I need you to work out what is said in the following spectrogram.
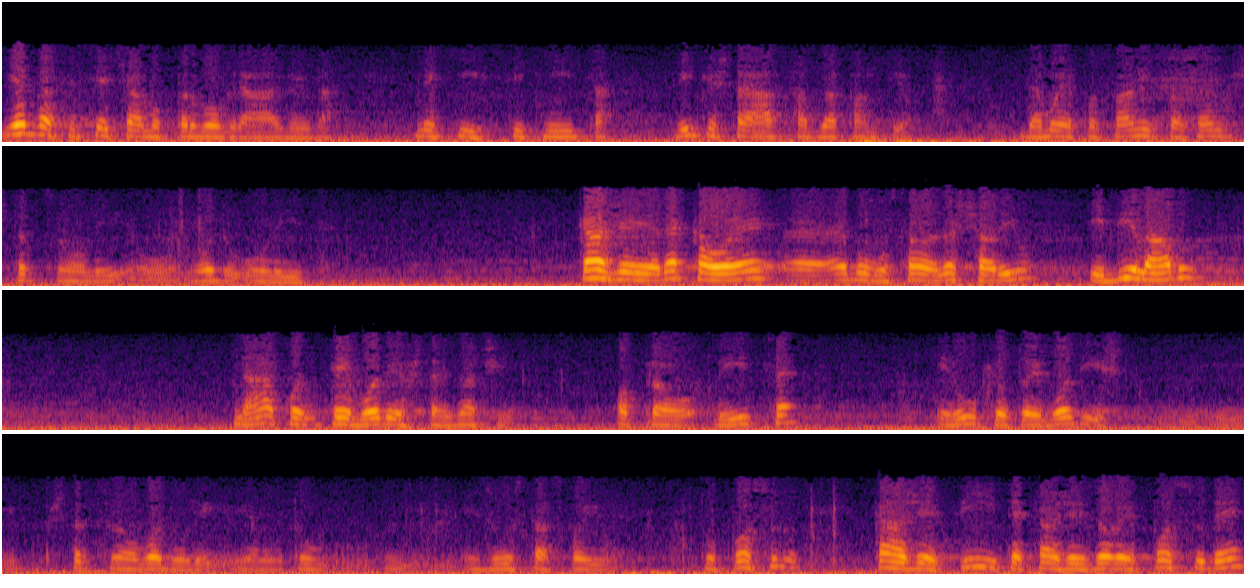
jedva se sjećamo prvog razreda nekih sitnica. Vidite šta je Ashab zapamtio. Da mu je poslanik sa svem štrcnuo li, u vodu u lice. Kaže, rekao je e, Ebu Musao Lešariju i Bilalu nakon te vode što je znači oprao lice i ruke u toj vodi i štrcnuo vodu li, jel, tu, iz usta svoju tu posudu kaže pijte kaže iz ove posude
